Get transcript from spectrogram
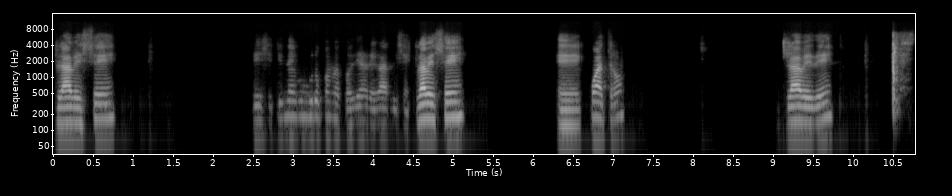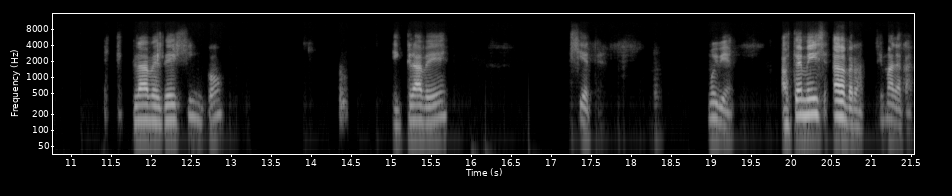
clave C. Y si tiene algún grupo me podría agregar, dice clave C, 4. clave D, clave D5 y clave E 7. Muy bien. A usted me dice, ah, perdón, sin mal acá.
